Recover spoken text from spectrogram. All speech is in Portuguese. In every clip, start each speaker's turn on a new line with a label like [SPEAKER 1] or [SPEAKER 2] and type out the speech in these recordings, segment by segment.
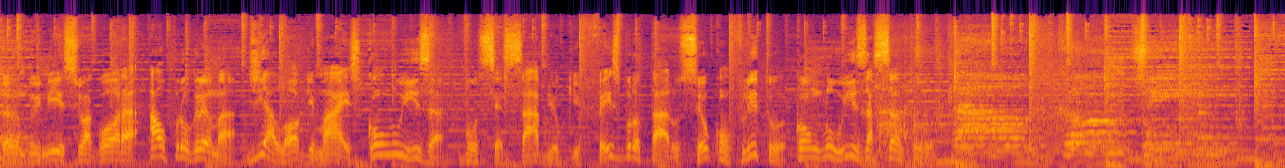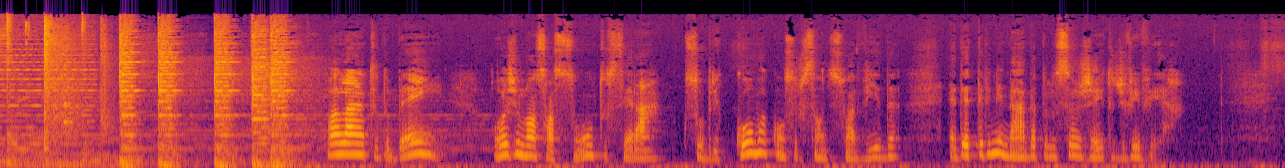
[SPEAKER 1] Dando início agora ao programa Dialogue Mais com Luísa. Você sabe o que fez brotar o seu conflito com Luísa Santo.
[SPEAKER 2] Olá, tudo bem? Hoje o nosso assunto será sobre como a construção de sua vida é determinada pelo seu jeito de viver.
